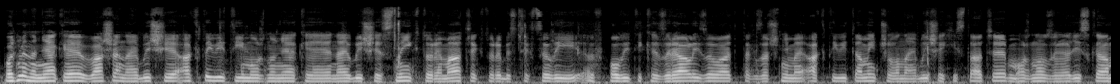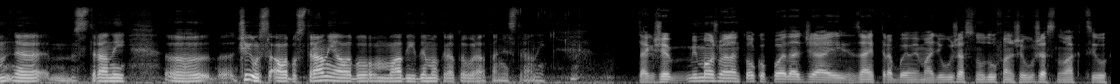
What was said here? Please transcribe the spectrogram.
Poďme na nejaké vaše najbližšie aktivity, možno nejaké najbližšie sny, ktoré máte, ktoré by ste chceli v politike zrealizovať, tak začneme aktivitami, čo najbližšie chystáte, možno z hľadiska e, strany, e, či už alebo strany, alebo mladých demokratov vrátane strany. Takže my môžeme len toľko povedať, že aj zajtra budeme mať úžasnú, dúfam, že úžasnú akciu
